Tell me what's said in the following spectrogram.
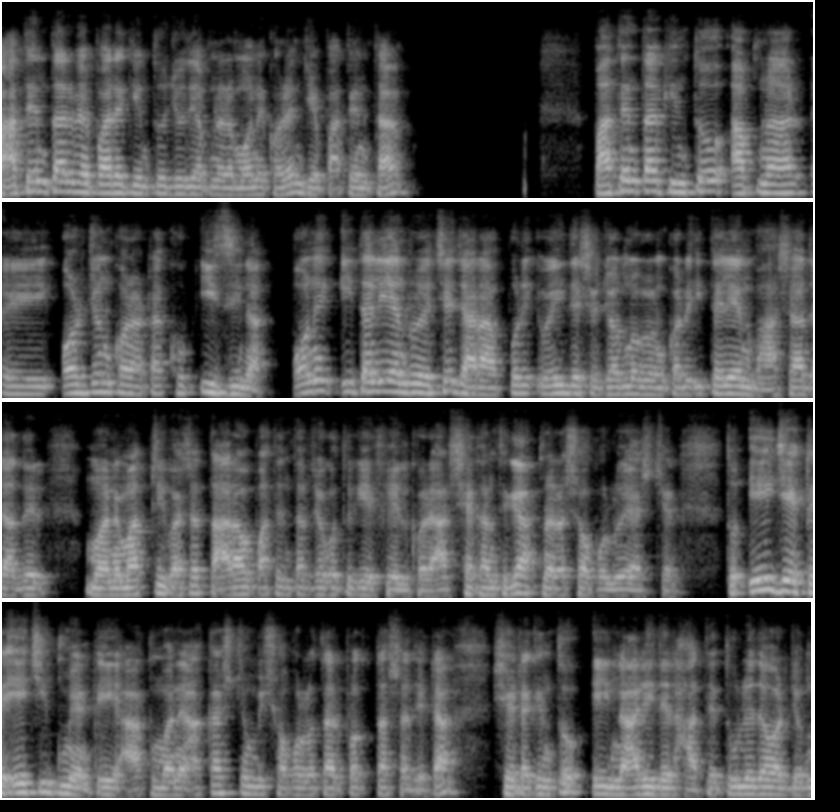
পাতেন্তার ব্যাপারে কিন্তু যদি আপনারা মনে করেন যে পাতেন্তা পাতেন্তা কিন্তু আপনার এই অর্জন করাটা খুব ইজি না। অনেক ইতালিয়ান রয়েছে যারা এই দেশে জন্মগ্রহণ করে, ইতালিয়ান ভাষা যাদের মানে মাতৃভাষা, তারাও পাতেন্তার জগতে গিয়ে ফেল করে আর সেখান থেকে আপনারা সফল হয়ে আসছেন। তো এই যে একটা অ্যাচিভমেন্ট এই মানে আকাশচুম্বী সফলতার প্রত্যাশা যেটা, সেটা কিন্তু এই নারীদের হাতে তুলে দেওয়ার জন্য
